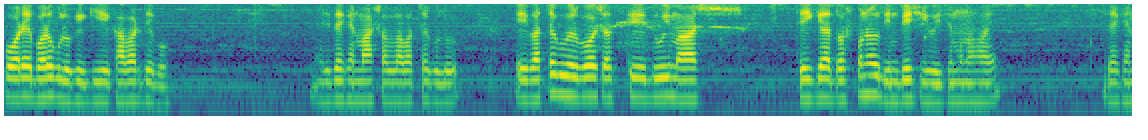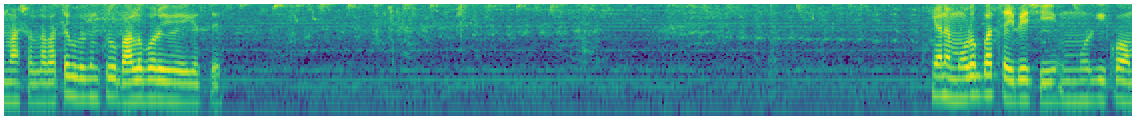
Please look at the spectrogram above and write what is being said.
পরে বড়গুলোকে গিয়ে খাবার দেব। এই যে দেখেন মাশাল্লাহ বাচ্চাগুলো। এই বাচ্চাগুলোর বয়স আজকে দুই মাস থেকে দশ পনেরো দিন বেশি হয়েছে মনে হয়। দেখেন মাশাল্লাহ বাচ্চাগুলো কিন্তু ভালো বড়ই হয়ে গেছে। এখানে মোরগ বাচ্চাই বেশি, মুরগি কম।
